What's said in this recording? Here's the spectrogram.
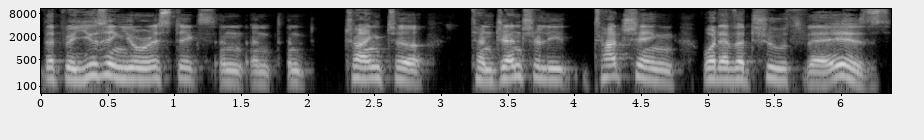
that we're using heuristics and and, and trying to tangentially touching whatever truth there is.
